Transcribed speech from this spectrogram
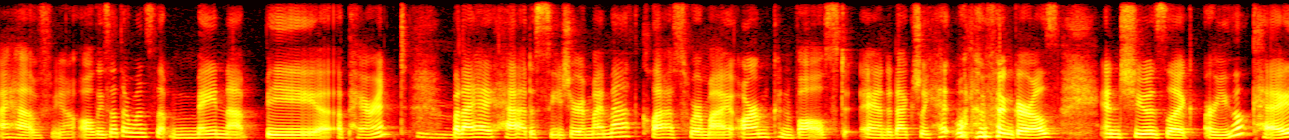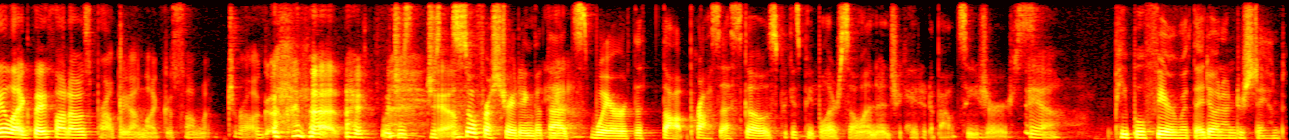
I have, you know, all these other ones that may not be apparent, mm. but I had a seizure in my math class where my arm convulsed and it actually hit one of the girls and she was like, "Are you okay?" Like they thought I was probably on like some drug that I, which is just yeah. so frustrating that that's yeah. where the thought process goes because people are so uneducated about seizures. Yeah people fear what they don't understand.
